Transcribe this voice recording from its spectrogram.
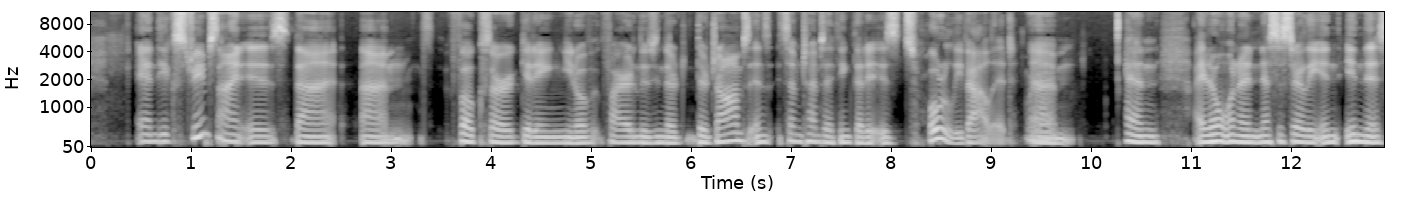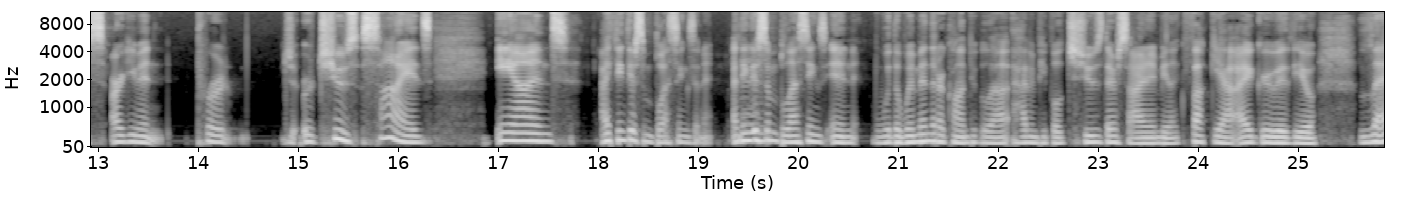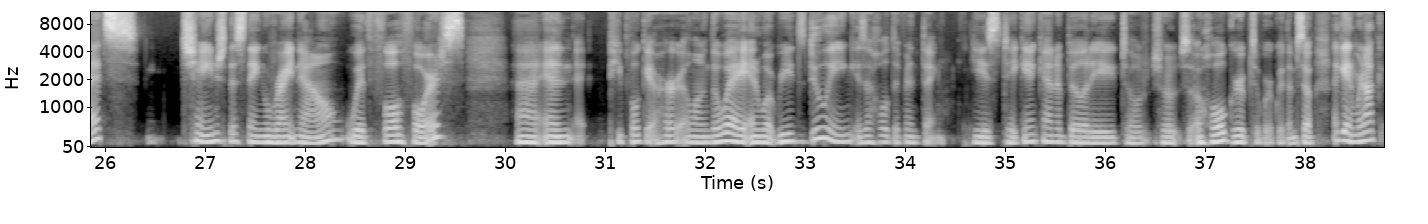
And the extreme side is that um, folks are getting, you know, fired and losing their their jobs, and sometimes I think that it is totally valid. Um, and I don't want to necessarily in in this argument per or choose sides. And I think there's some blessings in it. I think there's some blessings in with the women that are calling people out, having people choose their side and be like, "Fuck yeah, I agree with you. Let's change this thing right now with full force." Uh, and people get hurt along the way. And what Reid's doing is a whole different thing. He is taking accountability to, to a whole group to work with him. So again, we're not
